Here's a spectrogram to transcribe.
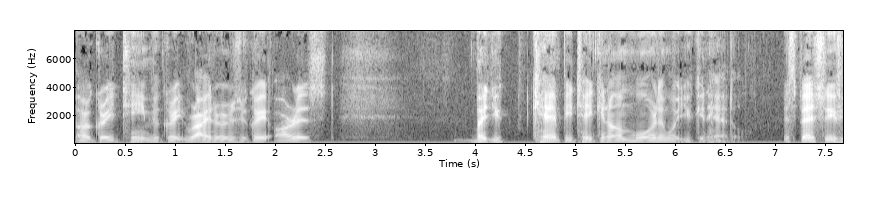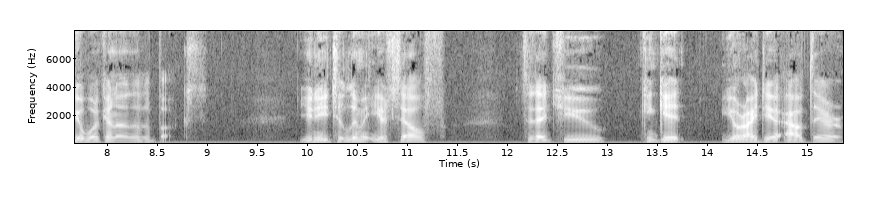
Are a great team. You're great writers. You're great artists. But you can't be taking on more than what you can handle, especially if you're working on other books. You need to limit yourself so that you can get your idea out there,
